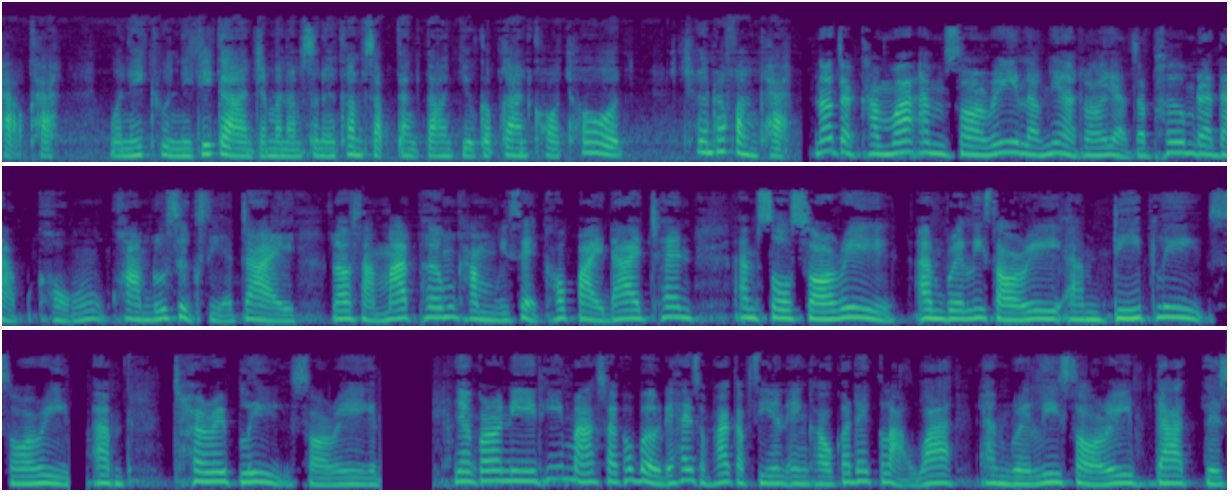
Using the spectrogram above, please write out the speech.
ข่าวค่ะ วันนี้คุณนิติการจะมานำเสนอคำศัพท์ต่าง ๆ เกี่ยวกับการขอโทษ เชิญรับฟังค่ะ นอกจากคำว่า I'm sorry แล้วเนี่ยเราอยากจะเพิ่มระดับของความรู้สึกเสียใจ เราสามารถเพิ่มคำวิเศษณ์เข้าไปได้ เช่น I'm so sorry I'm really sorry I'm deeply sorry I'm terribly sorry อย่างกรณีที่มาร์คซักเคอร์เบิร์กได้ให้สัมภาษณ์กับ CNN เขาก็ได้กล่าวว่า I'm really sorry that this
